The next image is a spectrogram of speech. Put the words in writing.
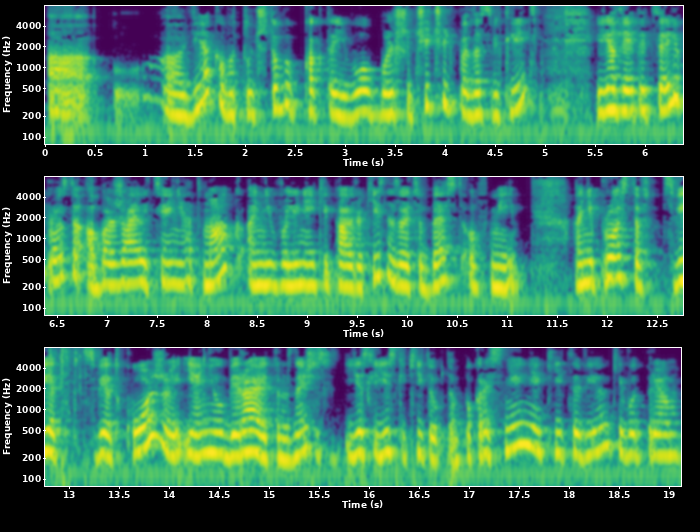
а, а, века вот тут, чтобы как-то его больше чуть-чуть подосветлить. И я для этой цели просто обожаю тени от MAC, они в линейке Powder Kiss, называются Best of Me. Они просто в цвет, в цвет кожи, и они убирают, там, знаешь, если, если есть какие-то там покраснения, какие-то венки, вот прям,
